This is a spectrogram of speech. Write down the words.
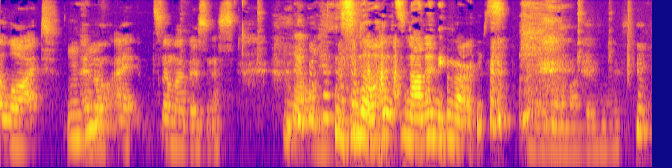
a lot. I Mhm. don't. I, it's not my business. no, it's not. It's not any of ours. Really none of my business.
